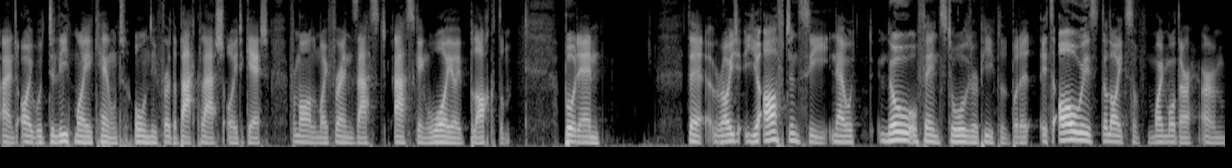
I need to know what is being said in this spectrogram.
and I would delete my account only for the backlash I'd get from all my friends ask, asking why I blocked them. But um, the right, you often see now. No offense to older people, but it, it's always the likes of my mother or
